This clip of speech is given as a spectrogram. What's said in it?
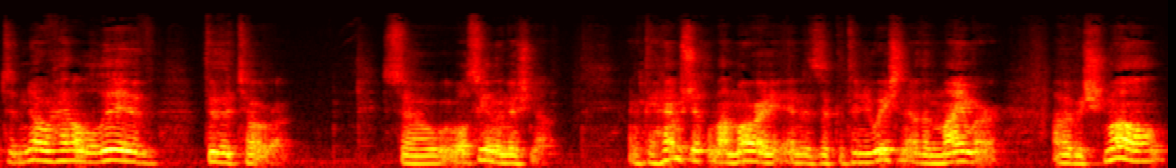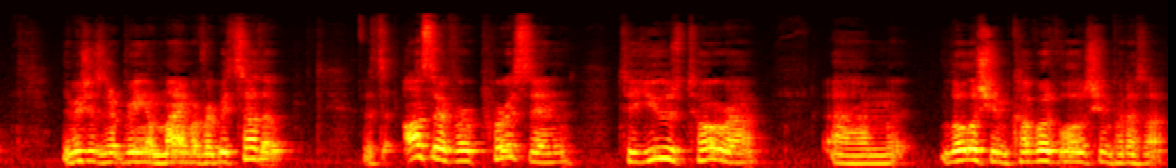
to know how to live through the Torah. So we'll see in the Mishnah. And Kahemshech Lamari, and as a continuation of the Mimer of Rabbi Shmuel, the Mishnah is going to bring a Mimer of Rabbi Tzadok. It's also for a person to use Torah, um, Loloshim Kavod Loloshim Parasa.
